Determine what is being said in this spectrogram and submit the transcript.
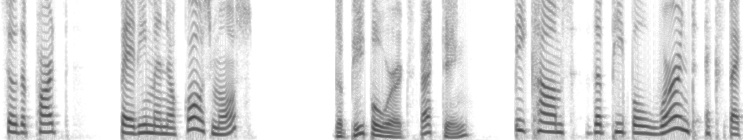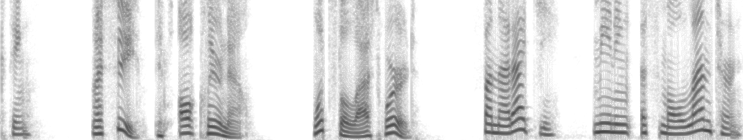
So the part perimenokosmos, the people were expecting, becomes the people weren't expecting. I see. It's all clear now. What's the last word? Fanaraki, meaning a small lantern.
